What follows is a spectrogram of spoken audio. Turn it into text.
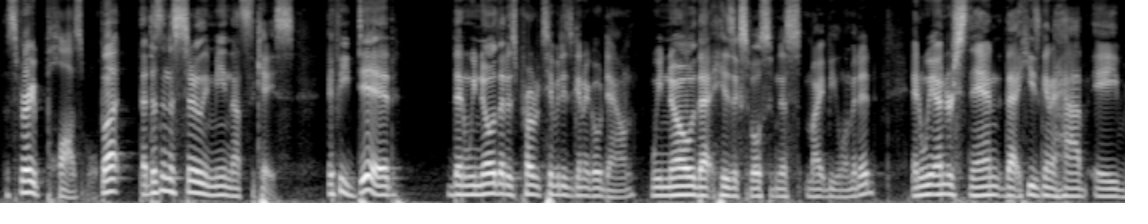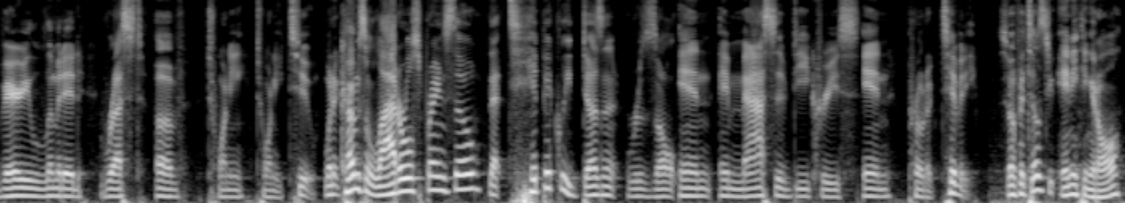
That's very plausible. But that doesn't necessarily mean that's the case. If he did, then we know that his productivity is going to go down. We know that his explosiveness might be limited. And we understand that he's going to have a very limited rest of 2022. When it comes to lateral sprains, though, that typically doesn't result in a massive decrease in productivity. So if it tells you anything at all,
